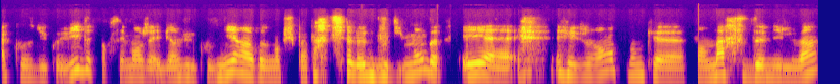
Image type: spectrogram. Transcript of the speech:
à cause du Covid. Forcément, j'avais bien vu le coup venir. Hein. Heureusement que je suis pas partie à l'autre bout du monde. Et, euh, je rentre donc euh, en mars 2020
